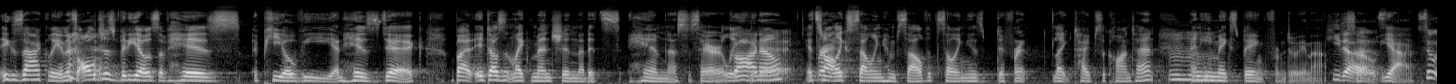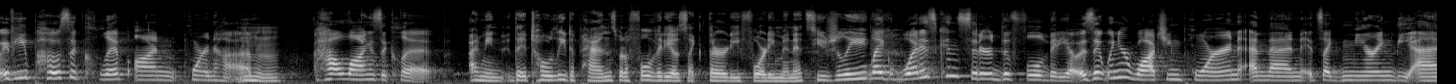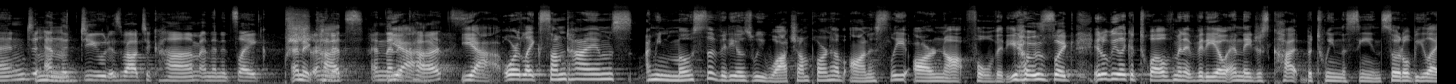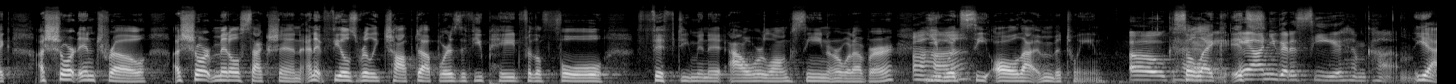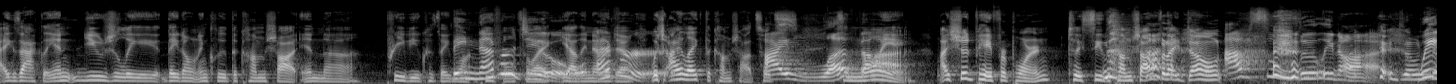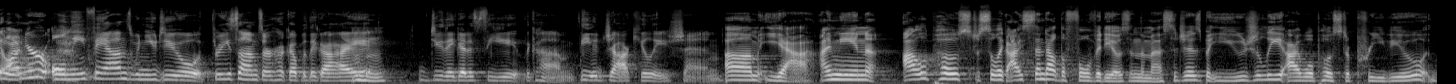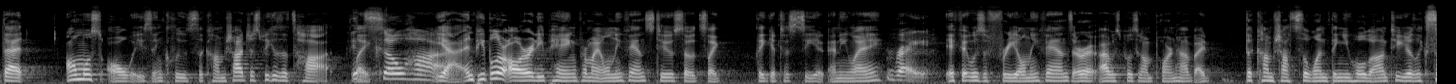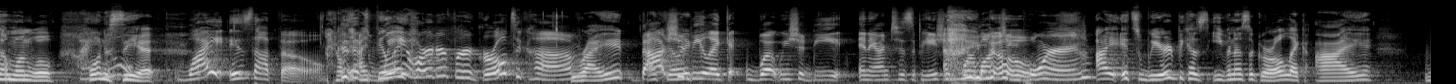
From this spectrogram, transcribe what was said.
exactly, and it's all just videos of his POV and his dick, but it doesn't like mention that it's him necessarily, Got you know? it. It's not like selling himself, it's selling his different like types of content and he makes bank from doing that. Mm-hmm. He does. So, yeah. So if he posts a clip on Pornhub, Mm-hmm. How long is a clip? I mean, it totally depends, but a full video is like 30, 40 minutes usually. Like, what is considered the full video? Is it when you're watching porn and then it's like nearing the end and the dude is about to come and then it's like, Mm-hmm. And it cuts. and then yeah. it cuts? Yeah. Or like sometimes, I mean, most of the videos we watch on Pornhub, honestly, are not full videos. Like it'll be like a 12 minute video and they just cut between the scenes. So it'll be like a short intro, a short middle section, and it feels really chopped up. Whereas if you paid for the full 50 minute, hour long scene or whatever, you would uh-huh. see all that in between. Okay. So, like, it's- and you get to see him come. Yeah, exactly. And usually they don't include the cum shot in the preview because they They want never to, like- do, yeah, they never ever. do. Which I like the cum shot. So I love it's annoying. that. I should pay for porn to see the cum shot, but I don't. Absolutely not. don't Wait, on your OnlyFans, when you do threesomes or hook up with a guy, Mm-hmm. do they get to see the cum, the ejaculation? Um, yeah. I mean, I'll post so like I send out the full videos in the messages, but usually I will post a preview that almost always includes the cum shot just because it's hot. It's so hot. Yeah, and people are already paying for my OnlyFans too, so it's like they get to see it anyway. right. If it was a free OnlyFans or I was posting on Pornhub, I the cum shot's the one thing you hold on to. You're like someone will want to see it, Why is that though? don't- Because I it's feel way like- harder for a girl to come. right? That should like- be like what we should be in anticipation for I watching know. porn. I it's weird because even as a girl, like I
